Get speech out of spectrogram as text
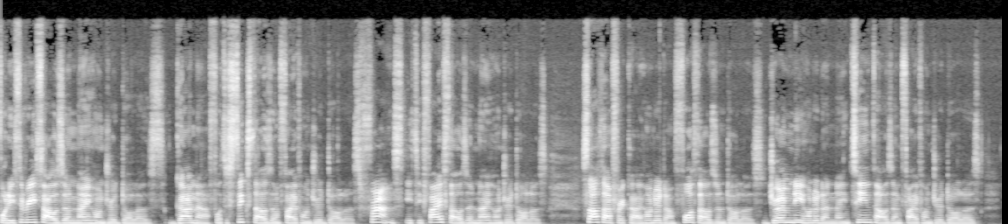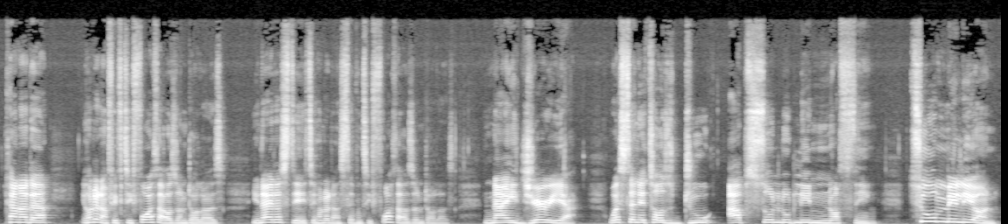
$43,900, Ghana $46,500, France $85,900, South Africa $104,000, Germany $119,500, Canada $154,000, United States $174,000, Nigeria, where senators do absolutely nothing, 2 million.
